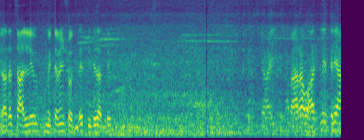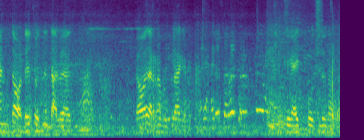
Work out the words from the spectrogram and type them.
तर आता चालले मित्रांनी शोधले तिथे जाते बारा वाजले तरी आमचं हॉटेल शोधणं चालू आहे अजून गावा धरणं भूक लागेल. शेवटी काही पोचलोच आता.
